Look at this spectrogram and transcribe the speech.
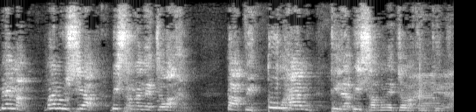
memang manusia bisa mengecewakan. Tapi Tuhan tidak bisa mengecewakan kita.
